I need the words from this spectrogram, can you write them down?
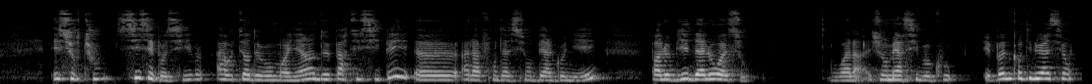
Et surtout, si c'est possible, à hauteur de vos moyens, de participer euh, à la Fondation Bergonnier par le biais d'Allo Asso. Voilà, je vous remercie beaucoup et bonne continuation.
